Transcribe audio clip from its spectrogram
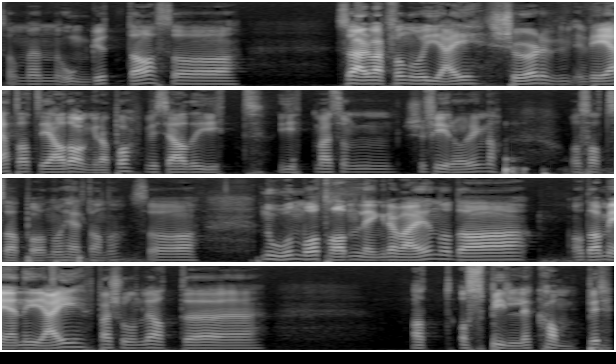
som en unggutt da, så så er det i hvert fall noe jeg sjøl vet at jeg hadde angra på hvis jeg hadde gitt, gitt meg som 24-åring da, og satsa på noe helt annet. Så noen må ta den lengre veien, og da, og da mener jeg personlig at, uh, at å spille kamper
